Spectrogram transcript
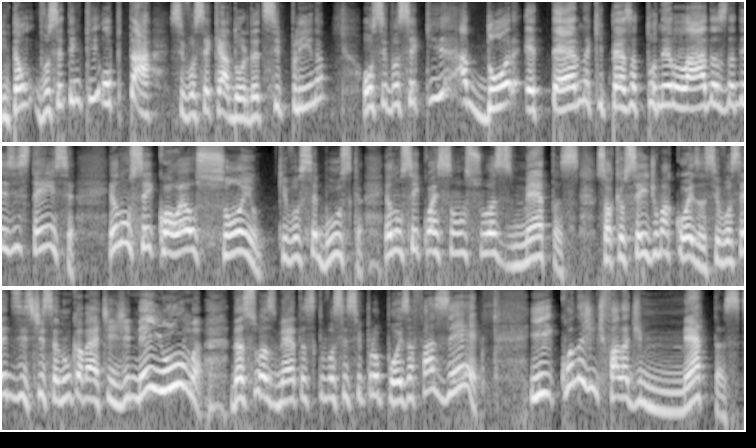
Então você tem que optar se você quer a dor da disciplina ou se você quer a dor eterna que pesa toneladas da desistência. Eu não sei qual é o sonho que você busca, eu não sei quais são as suas metas, só que eu sei de uma coisa: se você desistir, você nunca vai atingir nenhuma das suas metas que você se propôs a fazer. E quando a gente fala de metas,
